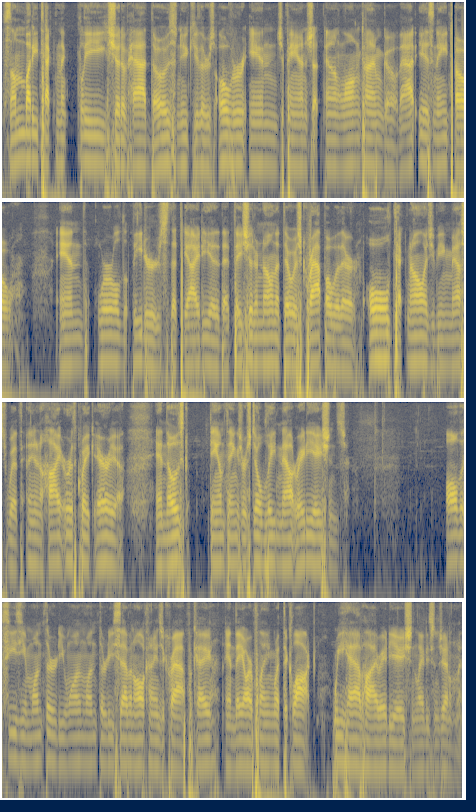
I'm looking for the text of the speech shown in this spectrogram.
Somebody technically should have had those nuclears over in Japan shut down a long time ago. That is NATO and world leaders that the idea that they should have known that there was crap over there, old technology being messed with in a high earthquake area. And those damn things are still bleeding out radiations. all the cesium 131, 137, all kinds of crap, okay? And they are playing with the clock. We have high radiation, ladies and gentlemen.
